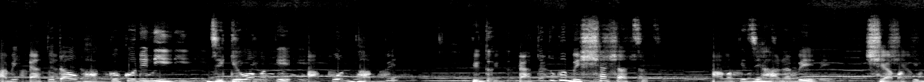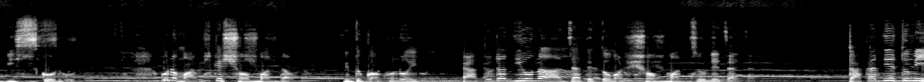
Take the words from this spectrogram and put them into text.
আমি এতটাও ভাগ্য করিনি যে কেউ আমাকে আপন ভাববে। কিন্তু এতটুকু বিশ্বাস আছে, আমাকে যে হারাবে, সে আমাকে মিস করবে। কোনো মানুষকে সম্মান দাও, কিন্তু কখনোই এতটা দিও না যাতে তোমার সম্মান চলে যায়। টাকা দিয়ে তুমি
